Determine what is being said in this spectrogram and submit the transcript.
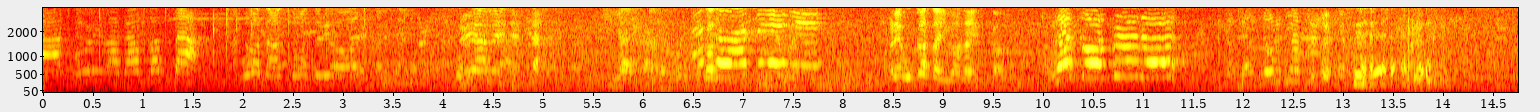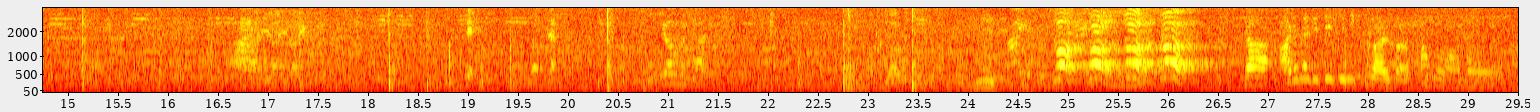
は頑張ったおばさん足止まってるよそれやめ絶対ラストワンプレーです。あれお母さん言わないんですか？ラストワンプレーですいやあれだけテクニックがあるから多分あの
